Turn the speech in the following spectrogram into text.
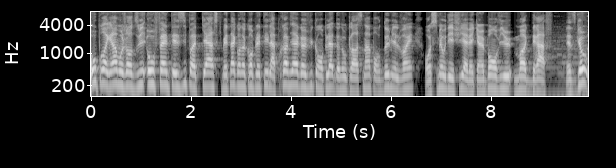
Au programme aujourd'hui, au Fantasy Podcast, maintenant qu'on a complété la première revue complète de nos classements pour 2020, on se met au défi avec un bon vieux mock draft. Let's go!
